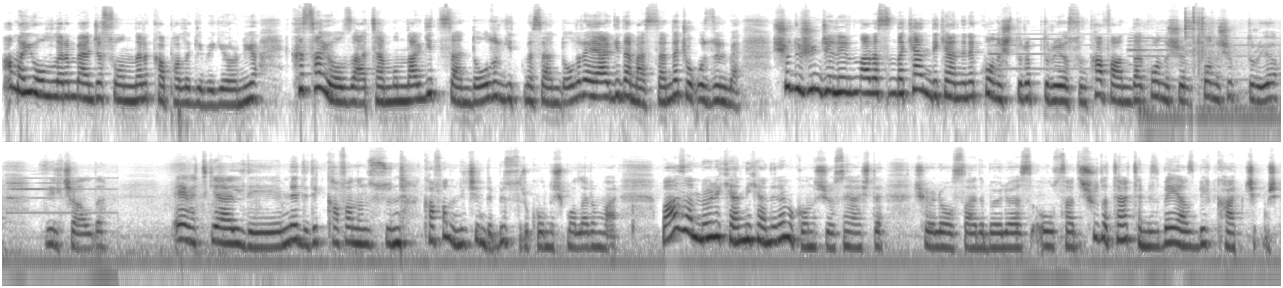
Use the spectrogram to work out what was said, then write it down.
Ama yolların bence sonları kapalı gibi görünüyor. Kısa yol zaten bunlar. Gitsen de olur gitmesen de olur. Eğer gidemezsen de çok üzülme. Şu düşüncelerin arasında kendi kendine konuşturup duruyorsun. Kafanda konuşup konuşup duruyor. Zil çaldı. Evet geldim. Ne dedik? Kafanın üstünde, kafanın içinde bir sürü konuşmalarım var. Bazen böyle kendi kendine mi konuşuyorsun? Ya işte şöyle olsaydı böyle olsaydı. Şurada tertemiz beyaz bir kalp çıkmış.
